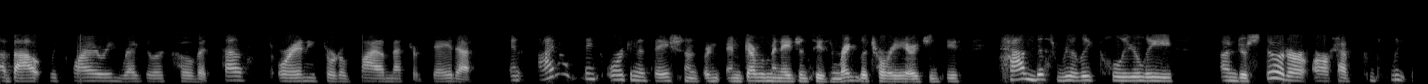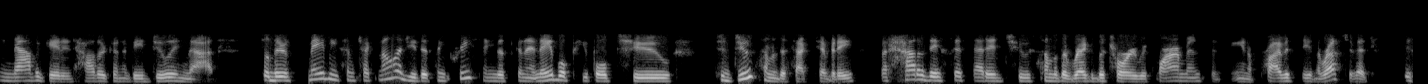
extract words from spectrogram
about requiring regular COVID tests or any sort of biometric data. And I don't think organizations and government agencies and regulatory agencies have this really clearly understood or, or have completely navigated how they're going to be doing that. So there's maybe some technology that's increasing that's going to enable people to to do some of this activity, but how do they fit that into some of the regulatory requirements and you know privacy and the rest of it is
